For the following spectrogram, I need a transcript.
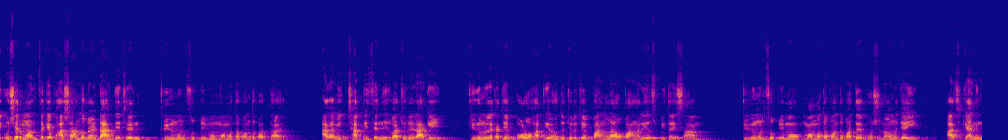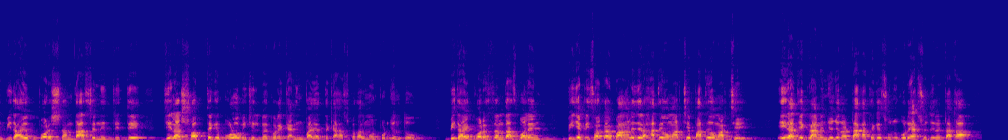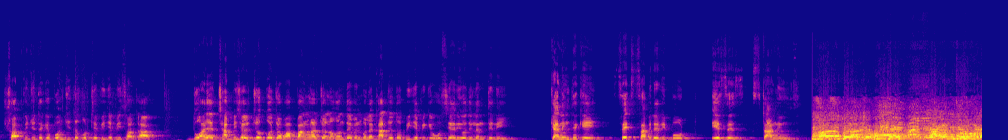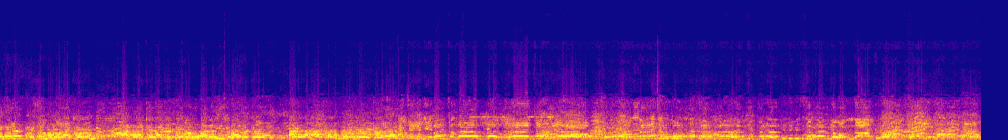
একুশের মঞ্চ থেকে ভাষা আন্দোলনে ডাক দিয়েছিলেন তৃণমূল সুপ্রিমো মমতা বন্দ্যোপাধ্যায়। আগামী ছাব্বিশের নির্বাচনের আগে তৃণমূলের কাছে বড় হাতিয়ার হতে চলেছে বাংলা ও বাঙালি অস্মিতায় শান তৃণমূল সুপ্রিমো মমতা বন্দ্যোপাধ্যায়ের ঘোষণা অনুযায়ী, আজ ক্যানিং বিধায়ক পরেশরাম দাসের নেতৃত্বে জেলার সব থেকে বড় মিছিল বের করে ক্যানিং বাজার থেকে হাসপাতাল মোড় পর্যন্ত। বিধায়ক পরেশরাম দাস বলেন, বিজেপি সরকার বাঙালিদের হাতেও মারছে, পাতেও মারছে। এই রাজ্যে গ্রামীণ যোজনার টাকা থেকে শুরু করে একশো দিনের টাকা সব কিছু থেকে বঞ্চিত করছে বিজেপি সরকার। দু হাজার ছাব্বিশের যোগ্য জবাব বাংলার জনগণ দেবেন বলে কার্যত বিজেপিকে হুঁশিয়ারিও দিলেন তিনি। ক্যানিং থেকে শেখ সাবিরের report, S S star news যোগাযোগ এবং বাঙালি যোগাযোগ বাংলা ভাষার উপরে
